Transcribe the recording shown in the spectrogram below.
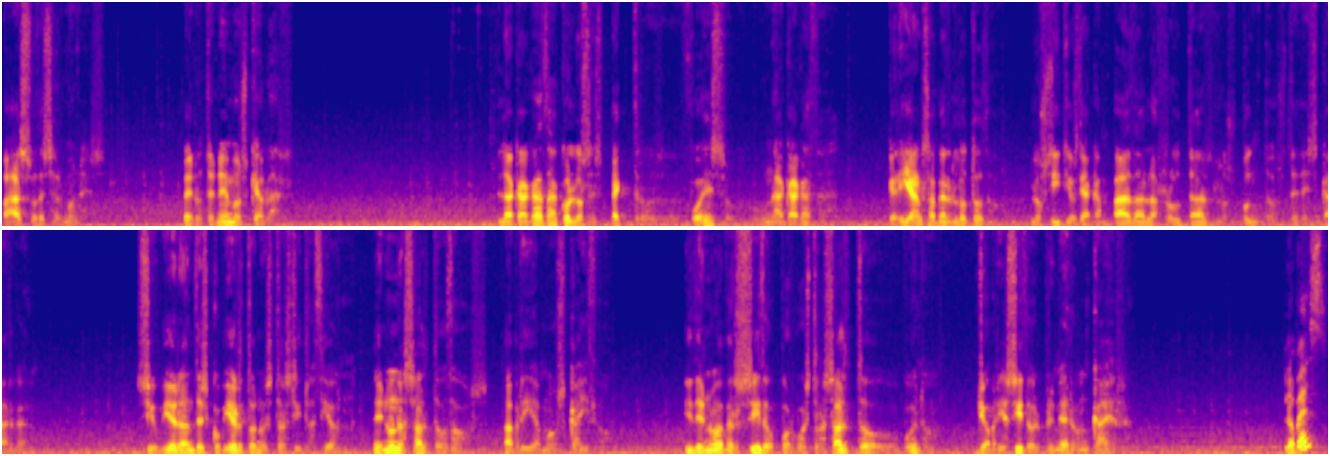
paso de sermones. Pero tenemos que hablar. La cagada con los espectros fue eso, una cagada. Querían saberlo todo. Los sitios de acampada, las rutas, los puntos de descarga. Si hubieran descubierto nuestra situación, en un asalto o dos, habríamos caído. Y de no haber sido por vuestro asalto, bueno, yo habría sido el primero en caer. ¿Lo ves?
